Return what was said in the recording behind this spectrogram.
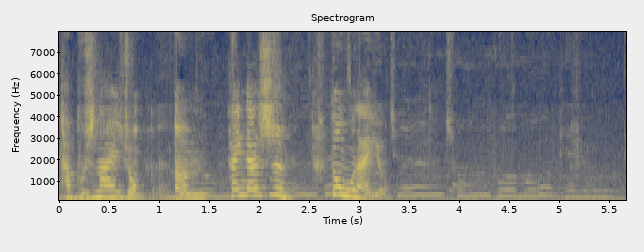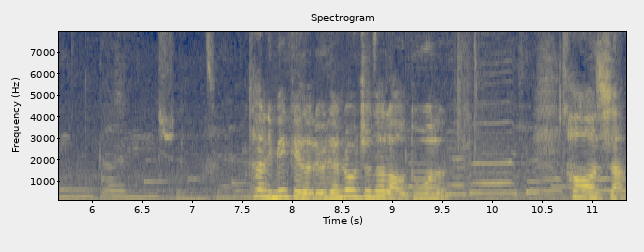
它不是那一种，嗯，它应该是动物奶油。它里面给的榴莲肉真的老多了，好好吃啊！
